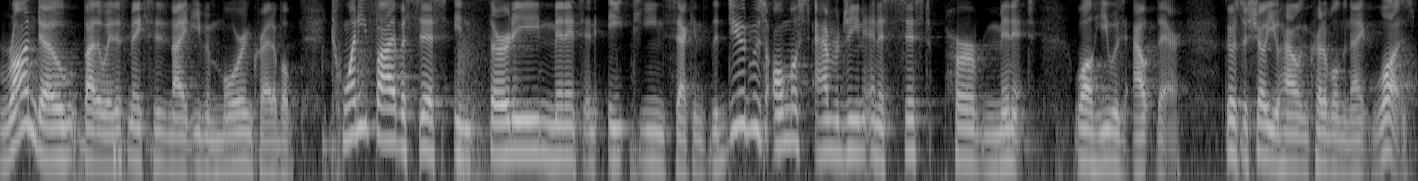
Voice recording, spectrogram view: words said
Rondo, by the way, this makes his night even more incredible. 25 assists in 30 minutes and 18 seconds. The dude was almost averaging an assist per minute while he was out there. Goes to show you how incredible the night was.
